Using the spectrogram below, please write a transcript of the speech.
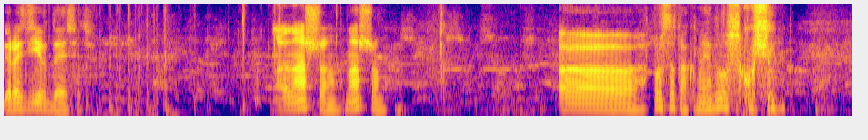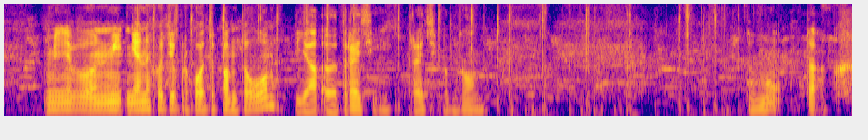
разів 10. А наша? Наша? Е, просто так, мені було скучно. Мені мі- Я не хотів проходити пантеон. Я, е, третій. Третій пантеон. Тому так.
